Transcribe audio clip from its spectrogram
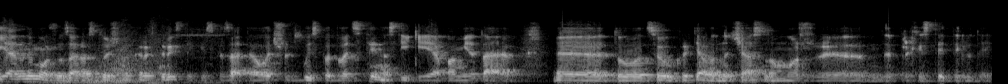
Я не можу зараз точно характеристики сказати, але щось близько 20, наскільки я пам'ятаю, е, то це укриття одночасно може е, прихистити людей.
